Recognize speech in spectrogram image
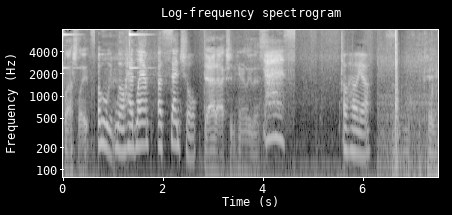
flashlights. Oh, well, headlamp, essential. Dad action here, look at this. Yes. Oh, hell yeah. Mm, okay.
